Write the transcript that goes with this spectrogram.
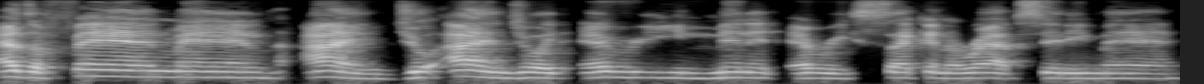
as a fan, man, I enjoy I enjoyed every minute, every second of Rap City, man.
